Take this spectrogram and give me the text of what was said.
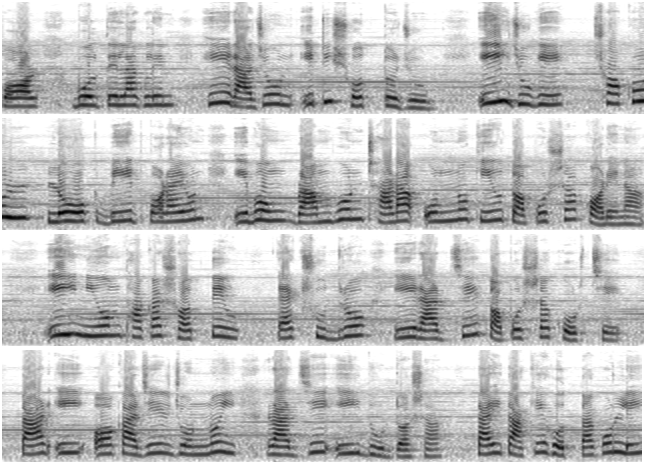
পর বলতে লাগলেন, হে রাজন, এটি সত্য যুগ। এই যুগে সকল লোক বেদ পরায়ণ এবং ব্রাহ্মণ ছাড়া অন্য কেউ তপস্যা করে না। এই নিয়ম থাকা সত্ত্বেও এক শূদ্র এ রাজ্যে তপস্যা করছে। তার এই অকাজের জন্যই রাজ্যে এই দুর্দশা। তাই তাকে হত্যা করলেই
